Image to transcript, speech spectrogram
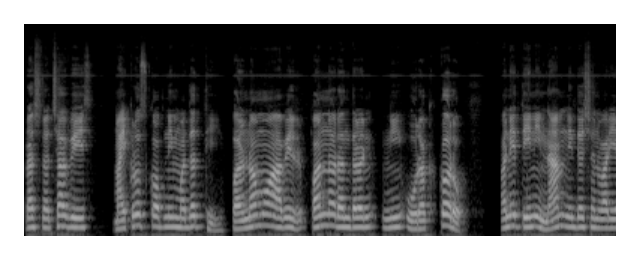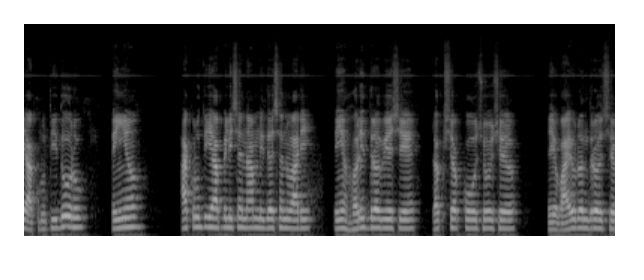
પ્રશ્ન છવ્વીસ માઇક્રોસ્કોપની મદદથી પર્ણમાં આવેલ પર્ણરંધ્રની ઓળખ કરો અને તેની નામ નિદર્શનવાળી આકૃતિ દોરો. અહીંયા આકૃતિ આપેલી છે, નામ નિદર્શનવાળી. અહીંયા હરિદ્રવ્ય છે, રક્ષક કોષો છે એ વાયુરંધ્ર છે.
